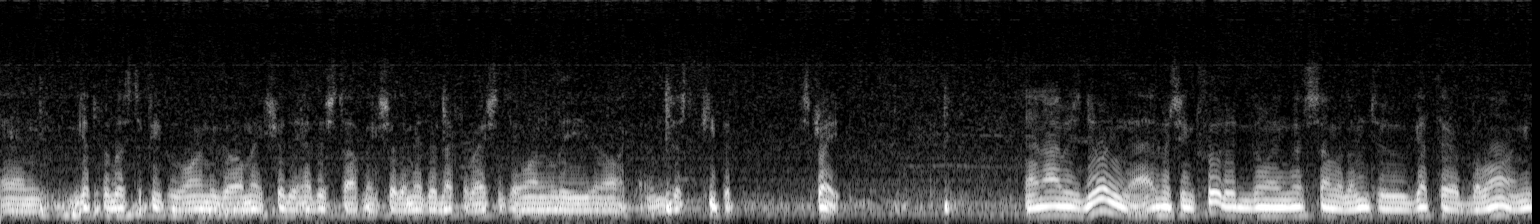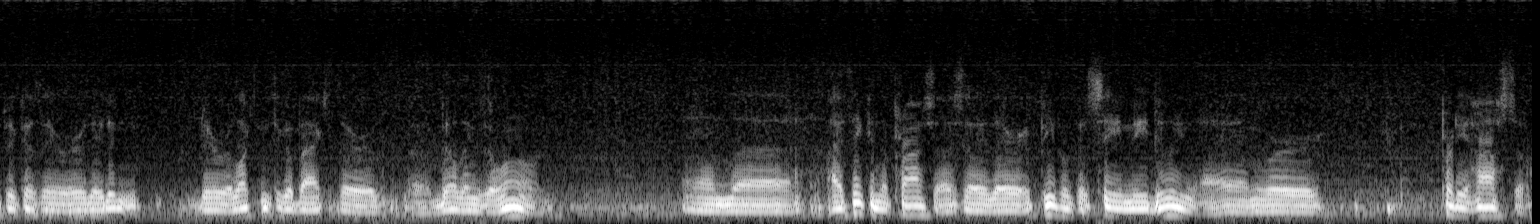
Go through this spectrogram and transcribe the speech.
and get the list of people who wanted to go, make sure they had their stuff, make sure they made their declarations they wanted to leave, and, all, and just keep it straight. And I was doing that, which included going with some of them to get their belongings because they were they didn't they were reluctant to go back to their uh, buildings alone. And uh, I think in the process, they, there people could see me doing that and were pretty hostile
